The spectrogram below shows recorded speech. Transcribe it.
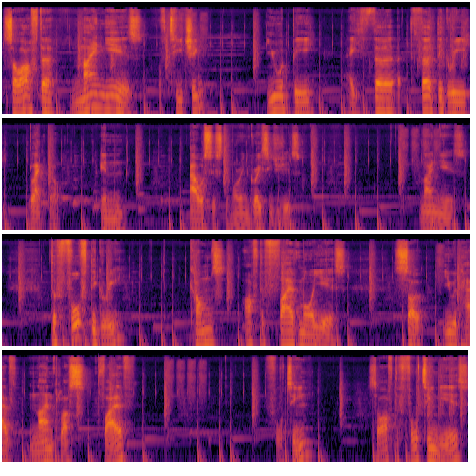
So, after nine years of teaching, you would be a third, third degree black belt in our system or in Gracie Jiu Jitsu. Nine years. The fourth degree comes after five more years. So you would have nine plus five, 14. So after 14 years,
